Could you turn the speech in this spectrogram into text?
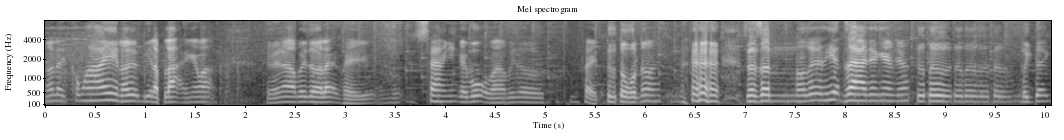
nó lại không hay, nó lại bị lặp lại anh em ạ. Thế là bây giờ lại phải sang những cái bộ mà bây giờ phải từ tốn thôi. dần dần nó sẽ hiện ra nha anh em nhá. Từ từ từ từ từ từ bình tĩnh.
